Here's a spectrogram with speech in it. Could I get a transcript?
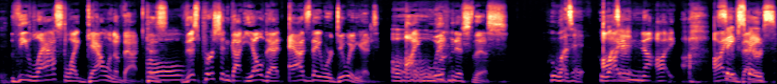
the last like gallon of that because Oh. this person got yelled at as they were doing it. I oh. witnessed this. Who was it? Who was I it? not. I, I Safe am better. space.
